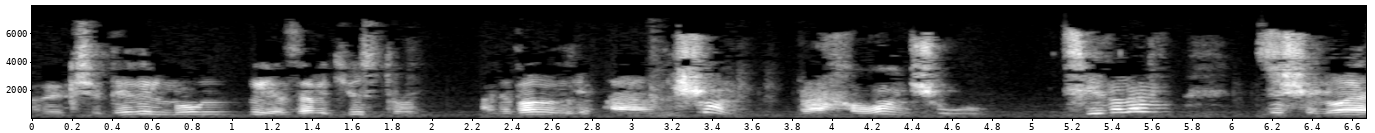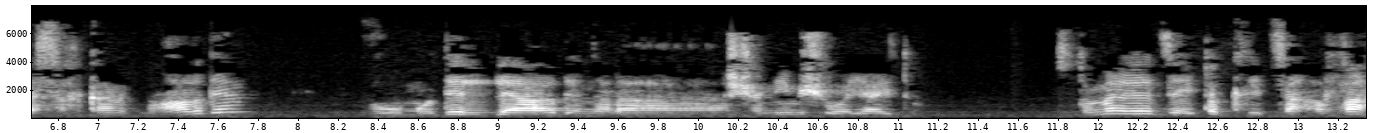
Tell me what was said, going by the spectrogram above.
הרי כשדרל מורי עזב את יוסטון, הדבר הראשון והאחרון שהוא הצהיר עליו, זה שלא היה שחקן כמו הרדן, והוא מודה להרדן על השנים שהוא היה איתו. זאת אומרת, זו הייתה קריצה עבה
